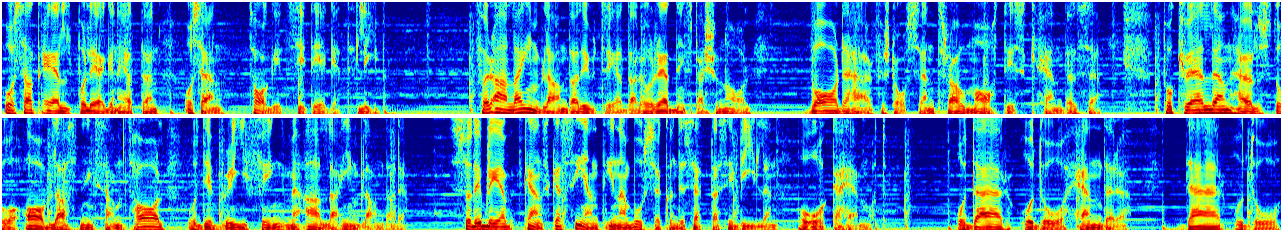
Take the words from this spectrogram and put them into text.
och satt eld på lägenheten och sen tagit sitt eget liv. För alla inblandade utredare och räddningspersonal var det här förstås en traumatisk händelse. På kvällen hölls då avlastningssamtal och debriefing med alla inblandade. Så det blev ganska sent innan Bosse kunde sätta sig i bilen och åka hemåt. Och där och då händer det. Där och då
